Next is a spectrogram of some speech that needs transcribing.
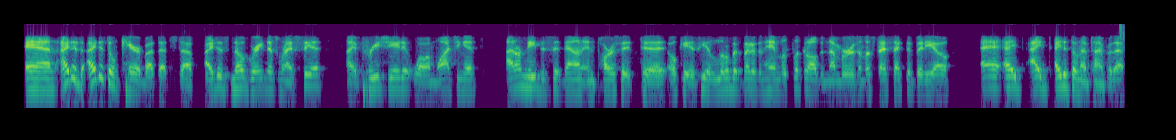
And I just I just don't care about that stuff. I just know greatness when I see it. I appreciate it while I'm watching it. I don't need to sit down and parse it to okay, is he a little bit better than him? Let's look at all the numbers and let's dissect the video. I I I, I just don't have time for that.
